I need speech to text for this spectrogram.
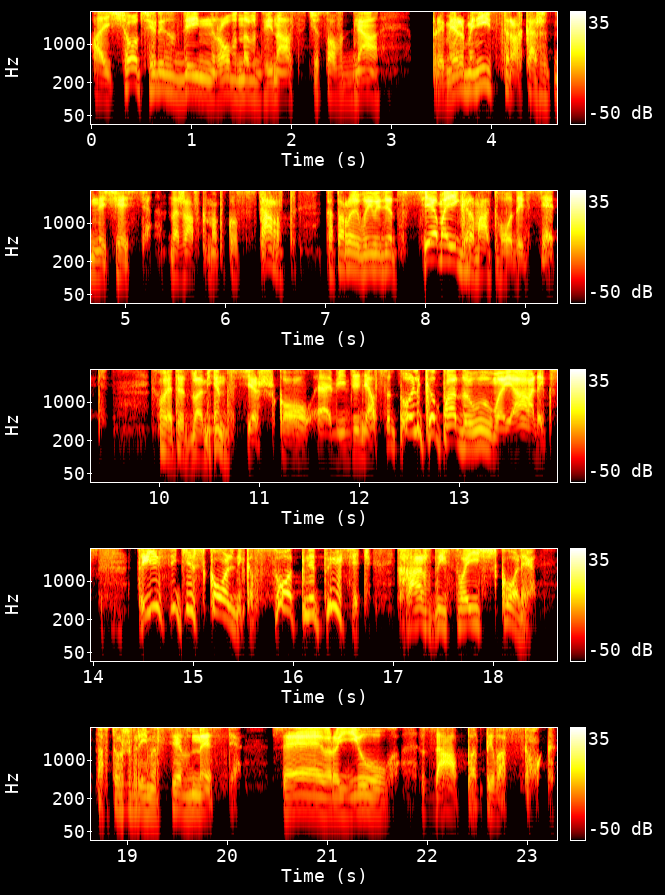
А еще через день, ровно в 12 часов дня, премьер-министр окажет мне честь, нажав кнопку «Старт», которая выведет все мои громоотводы в сеть. В этот момент все школы объединятся. Только подумай, Алекс. Тысячи школьников, сотни тысяч. Каждый в своей школе, но в то же время все вместе. Север, юг, запад и восток.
